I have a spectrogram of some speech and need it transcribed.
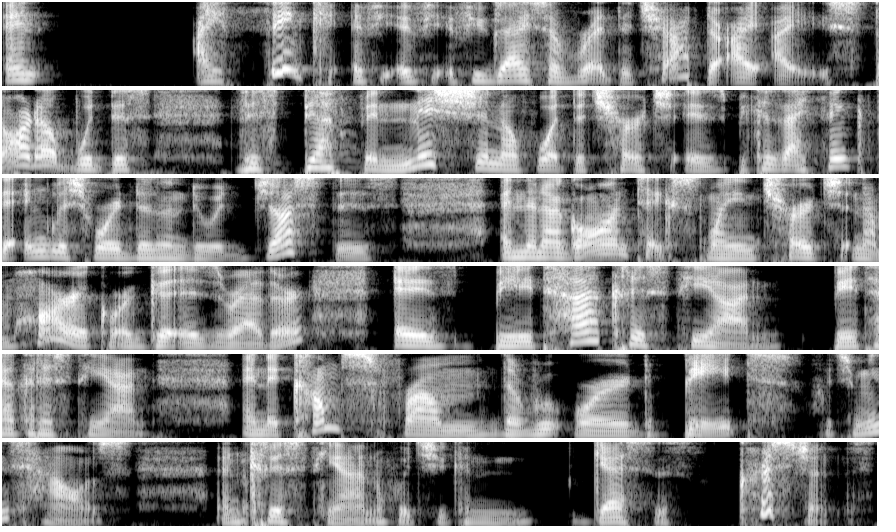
And I think if, if, if you guys have read the chapter, I, I start up with this, this definition of what the church is because I think the English word doesn't do it justice. And then I go on to explain church in Amharic or Ge'ez rather is Beta Christian. Beta Christian. And it comes from the root word Beit, which means house, and Christian, which you can guess is Christians.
